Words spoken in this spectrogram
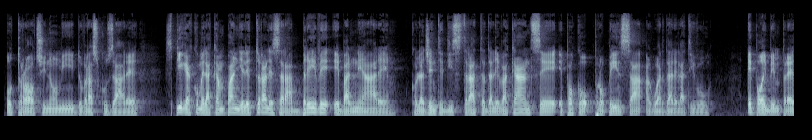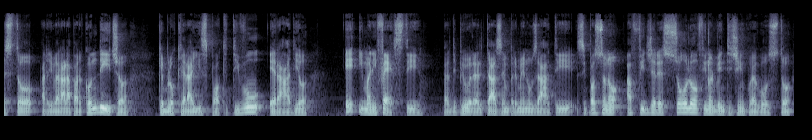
o Trocino mi dovrà scusare, spiega come la campagna elettorale sarà breve e balneare, con la gente distratta dalle vacanze e poco propensa a guardare la tv. E poi ben presto arriverà la par condicio, che bloccherà gli spot tv e radio, e i manifesti, per di più in realtà sempre meno usati, si possono affiggere solo fino al 25 agosto,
